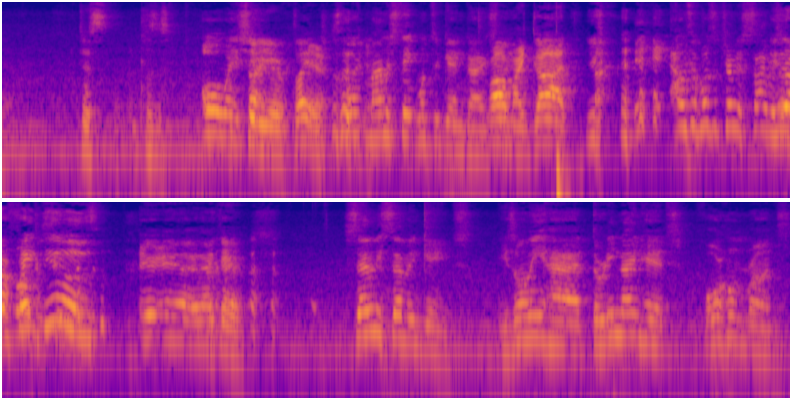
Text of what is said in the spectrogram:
Yeah. Just because Oh wait, sorry. shittier players. Wait, my mistake once again, guys. oh my God! You, I was supposed to turn this sideways. these are fake to news. Yeah, yeah, yeah, Okay. 77 games. He's only had 39 hits, 4 home runs,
